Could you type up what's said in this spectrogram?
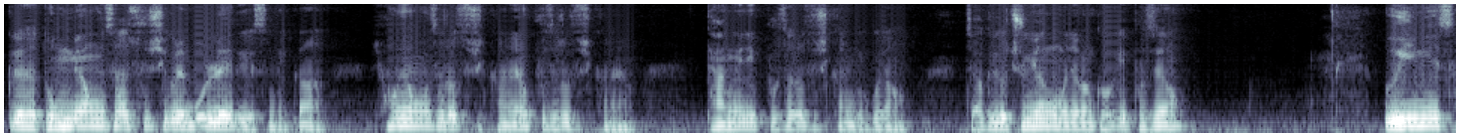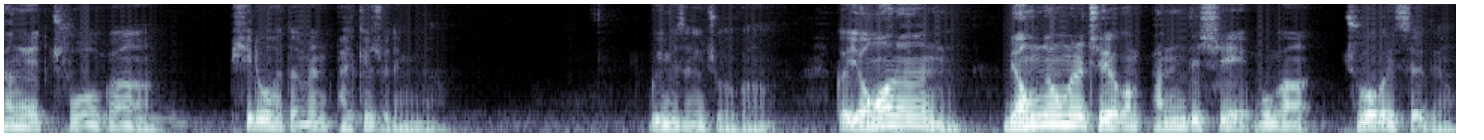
그래서 동명사 수식을 뭘로 해야 되겠습니까? 형용사로 수식하나요? 부사로 수식하나요? 당연히 부사로 수식하는 거고요. 자, 그리고 중요한 건 뭐냐면 거기 보세요. 의미상의 주어가 필요하다면 밝혀줘야 됩니다. 의미상의 주어가. 그러니까 영어는 명령문을 제외하고 반드시 뭐가 주어가 있어야 돼요.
